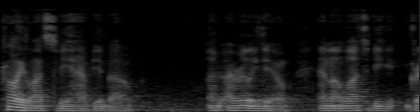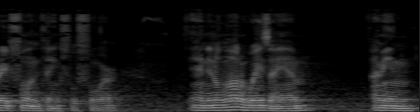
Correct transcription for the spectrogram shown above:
probably lots to be happy about. I, I really do. And a lot to be grateful and thankful for. And in a lot of ways I am. I mean,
